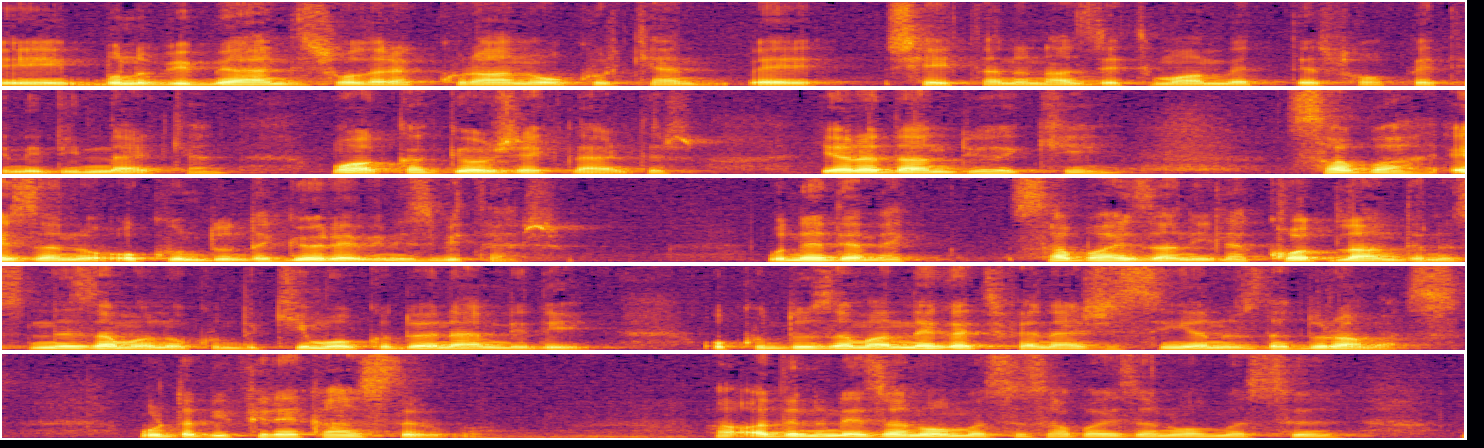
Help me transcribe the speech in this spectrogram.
e, bunu bir mühendis olarak Kur'an'ı okurken ve şeytanın Hazreti Muhammed'le sohbetini dinlerken muhakkak göreceklerdir. Yaradan diyor ki sabah ezanı okunduğunda göreviniz biter. Bu ne demek? Sabah ezanıyla kodlandınız. Ne zaman okundu, kim okudu önemli değil. Okunduğu zaman negatif enerji sizin yanınızda duramaz. Burada bir frekanstır bu. Ha, adının ezan olması, sabah ezan olması,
